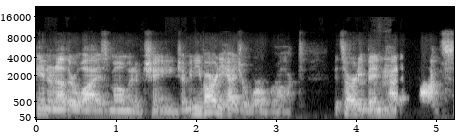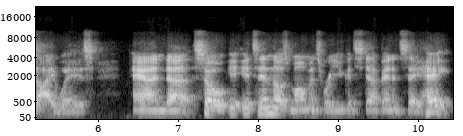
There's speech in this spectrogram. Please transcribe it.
in an otherwise moment of change? I mean, you've already had your world rocked. It's already been mm-hmm. kind of rocked sideways, and uh, so it, it's in those moments where you can step in and say, "Hey,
